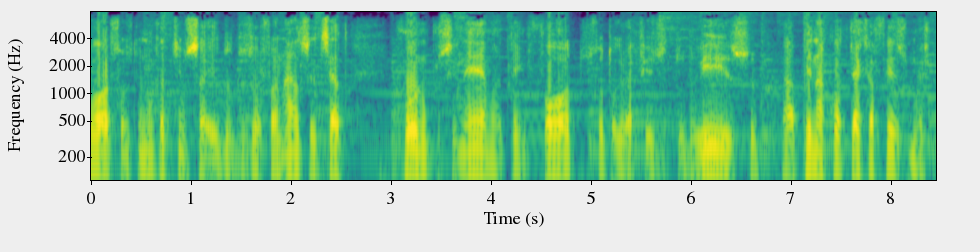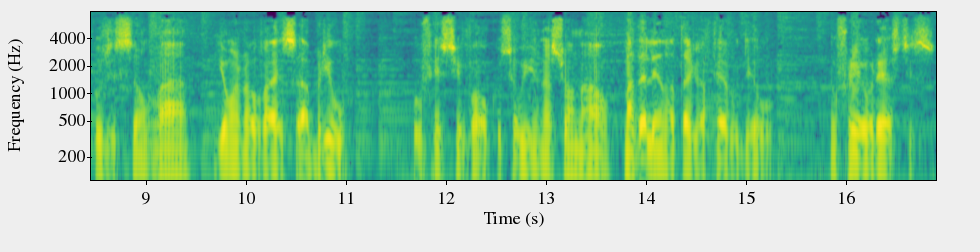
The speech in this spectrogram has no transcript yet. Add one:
órfãos que nunca tinham saído dos orfanatos, etc. Foram para o cinema, tem fotos, fotografias de tudo isso. A Penacoteca fez uma exposição lá. Guilherme Novaes abriu o festival com o seu hino nacional. Madalena Tagliaferro deu no Frei Orestes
